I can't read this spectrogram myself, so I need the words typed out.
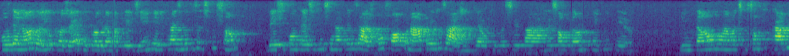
coordenando aí o projeto, o programa 3M, ele traz muito essa discussão desse contexto de ensino-aprendizagem, com foco na aprendizagem, que é o que você está ressaltando o tempo inteiro. Então, é uma discussão que cabe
